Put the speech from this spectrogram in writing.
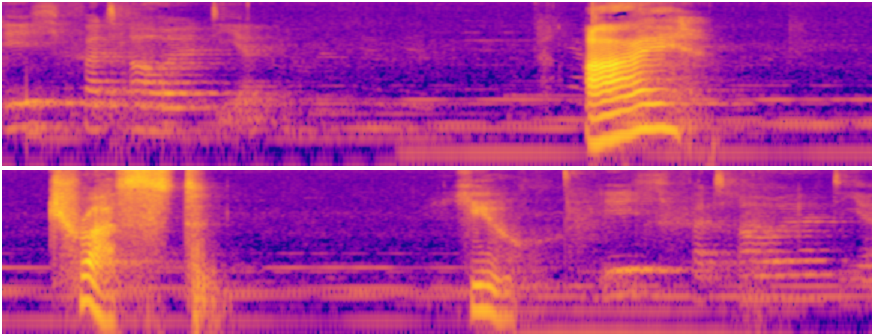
Ich I trust you. Ich vertraue dir.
